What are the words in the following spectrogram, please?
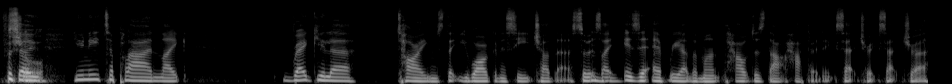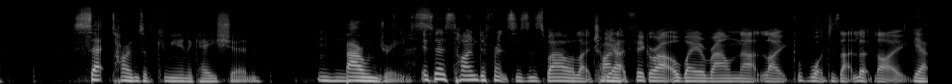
for so sure. you need to plan like regular times that you are going to see each other so it's like Mhm. is it every other month how does that happen etc etc set times of communication Mhm. boundaries If there's time differences as well, like trying Yeah. to like, figure out a way around that, like what does that look like? Yeah.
